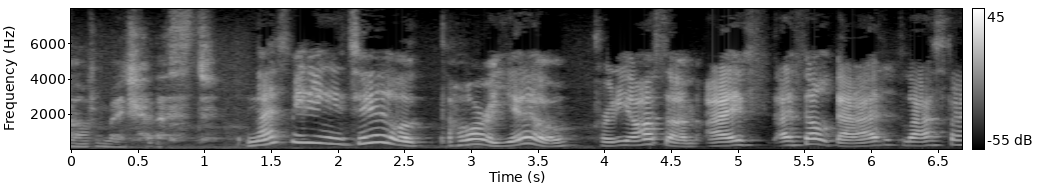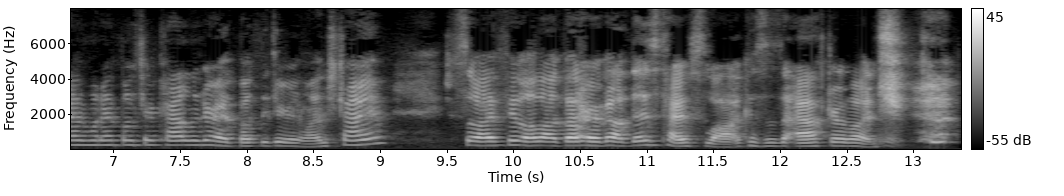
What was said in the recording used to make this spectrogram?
out of my chest. Nice meeting you too. How are you? Pretty awesome. I I felt bad last time when I booked your calendar. I booked it during lunchtime, so I feel a lot better about this time slot because it's after lunch.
